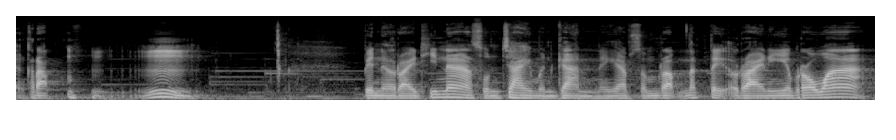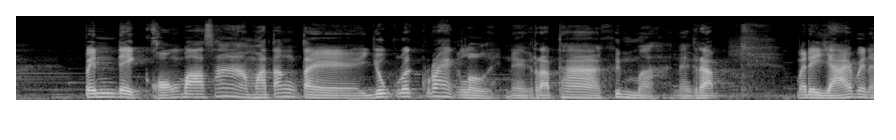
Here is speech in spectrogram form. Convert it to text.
นะครับเป็นอะไรที่น่าสนใจเหมือนกันนะครับสำหรับนักเตะรายนี้ เพราะว่าเป็นเด็กของบาซ่ามาตั้งแต่ยุคแรกๆเลยนะครับถ้าขึ้นมานะครับ ไม่ได้ย้ายไปไหน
